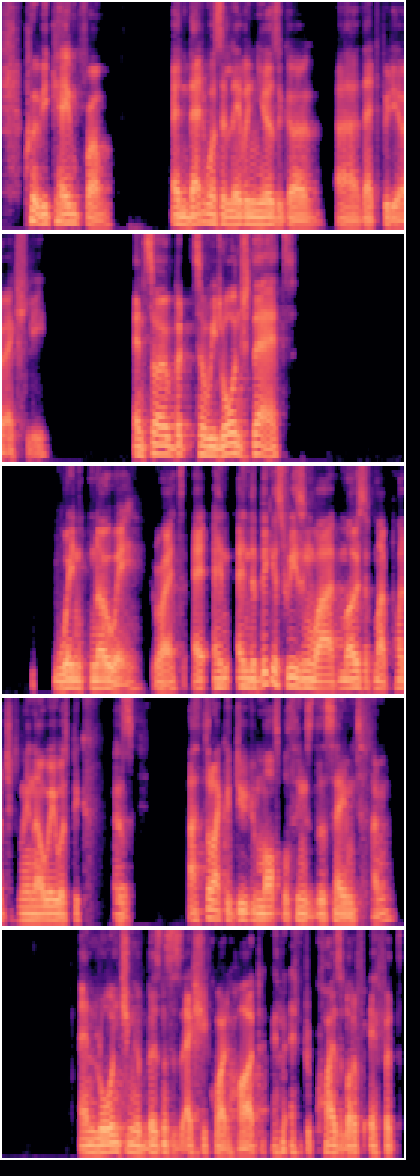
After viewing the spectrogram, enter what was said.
where we came from. And that was 11 years ago, uh, that video actually. And so, but so we launched that, went nowhere, right? And and the biggest reason why most of my projects went nowhere was because I thought I could do multiple things at the same time. And launching a business is actually quite hard and it requires a lot of effort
